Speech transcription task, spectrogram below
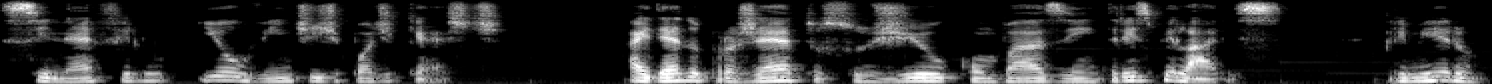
cinéfilo e ouvinte de podcast. A ideia do projeto surgiu com base em três pilares. Primeiro,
